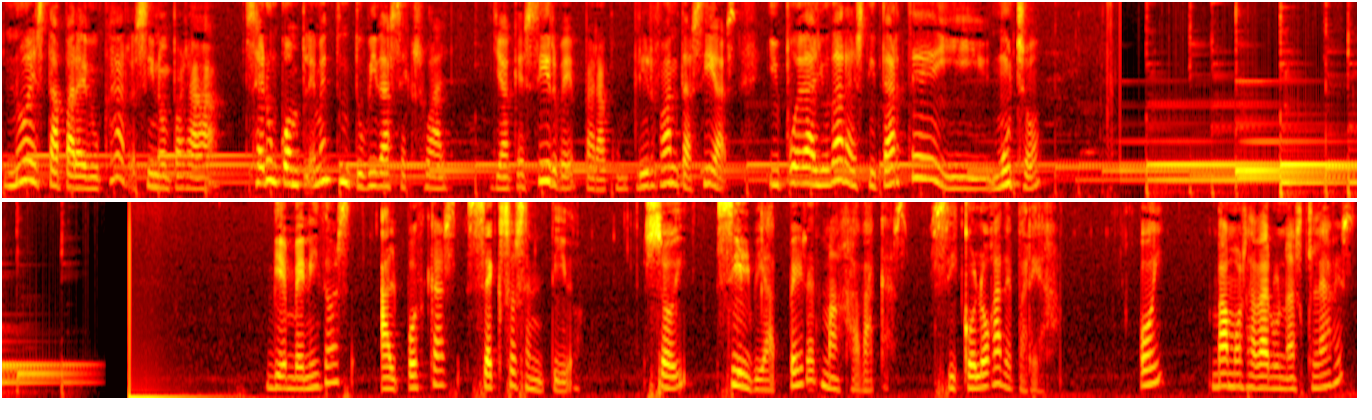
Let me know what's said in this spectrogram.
no está para educar, sino para ser un complemento en tu vida sexual, ya que sirve para cumplir fantasías y puede ayudar a excitarte y mucho Bienvenidos al podcast Sexo Sentido. Soy Silvia Pérez Manjabacas, psicóloga de pareja. Hoy vamos a dar unas claves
